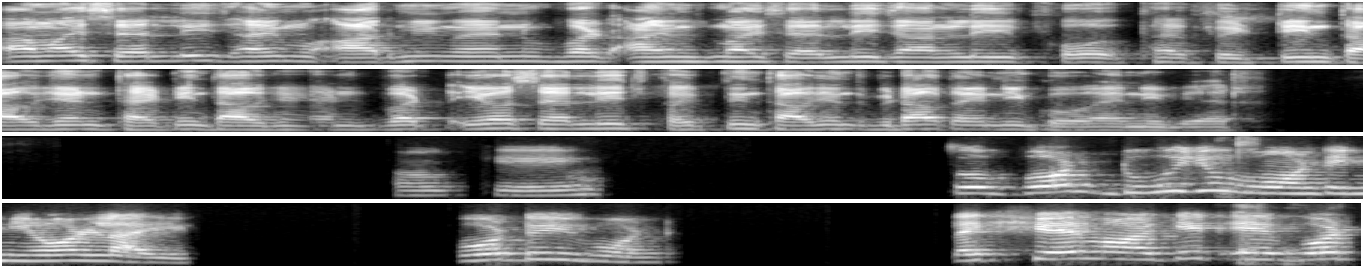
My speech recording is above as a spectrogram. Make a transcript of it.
uh, my salary is- I'm army man, but I'm my salary is only for 15,000, 13,000, but your salary is 15,000 without any go anywhere. Okay. So what do you want in your life? What do you want? Like share market, eh, Uh, what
